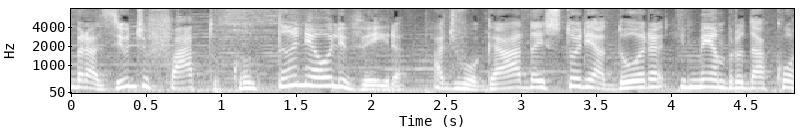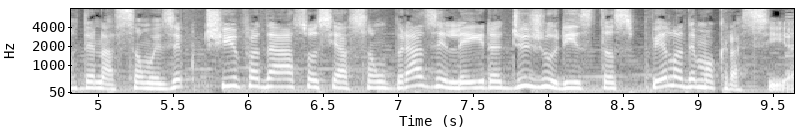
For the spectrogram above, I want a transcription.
Brasil de Fato, com Tânia Oliveira, advogada, historiadora e membro da coordenação executiva da Associação Brasileira de Juristas pela Democracia.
